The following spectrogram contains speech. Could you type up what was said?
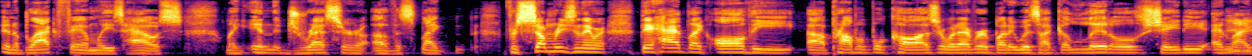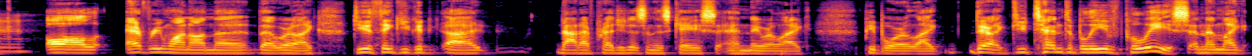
in a black family's house, like in the dresser of a, like for some reason they were they had like all the uh, probable cause or whatever, but it was like a little shady and like all everyone on the that were like, do you think you could uh, not have prejudice in this case? And they were like, people were like, they're like, do you tend to believe police? And then like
